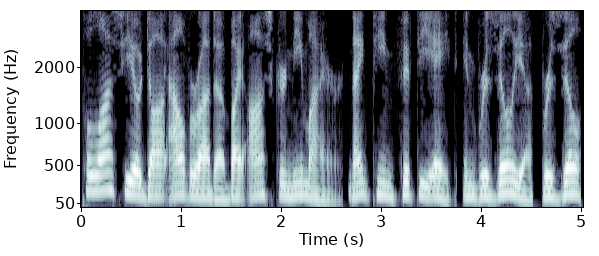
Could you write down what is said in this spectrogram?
Palacio da Alvorada by Oscar Niemeyer (1958) in Brasilia, Brazil.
